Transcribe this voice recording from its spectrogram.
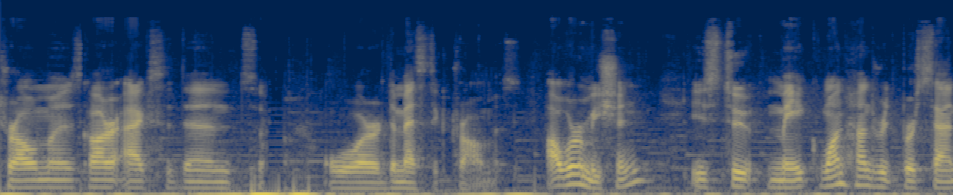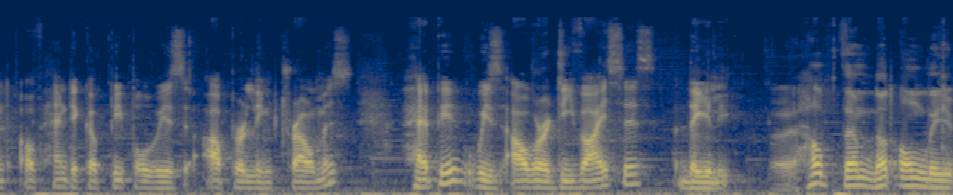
traumas, car accidents, or domestic traumas. Our mission is to make 100% of handicapped people with upper limb traumas happy with our devices daily. Uh, help them not only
